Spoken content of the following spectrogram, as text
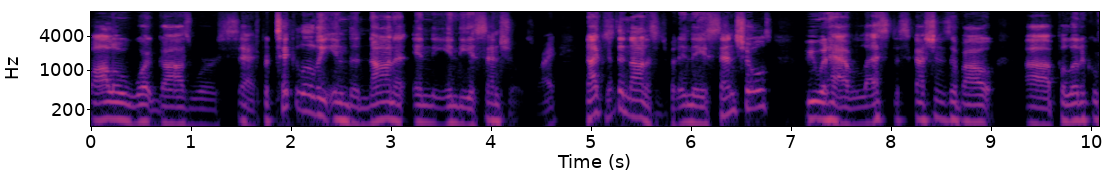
follow what God's Word said, particularly in the non in the in the essentials, right? Not just the non-essentials, but in the essentials, we would have less discussions about uh, political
